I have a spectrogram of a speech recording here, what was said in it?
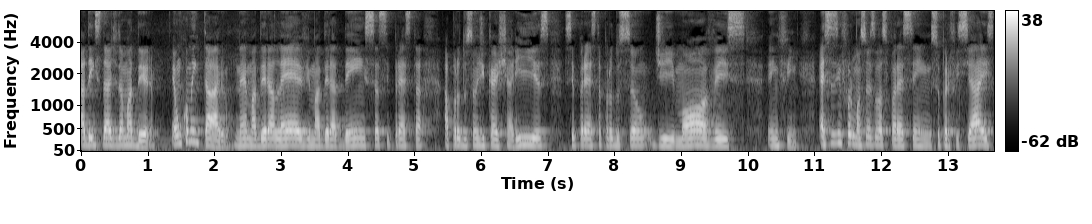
a densidade da madeira. É um comentário, né? Madeira leve, madeira densa, se presta à produção de caixarias, se presta à produção de móveis, enfim. Essas informações elas parecem superficiais,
